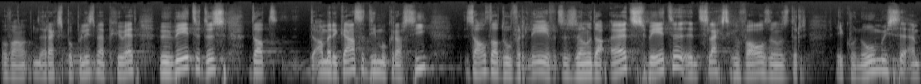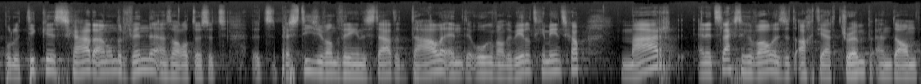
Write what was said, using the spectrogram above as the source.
of aan rechtspopulisme heb gewijd. We weten dus dat De Amerikaanse democratie zal dat overleven. Ze zullen dat uitzweten. In het slechtste geval zullen ze er economische en politieke schade aan ondervinden en zal het dus het, prestige van de Verenigde Staten dalen in de ogen van de wereldgemeenschap. Maar in het slechtste geval is het acht jaar Trump en dan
